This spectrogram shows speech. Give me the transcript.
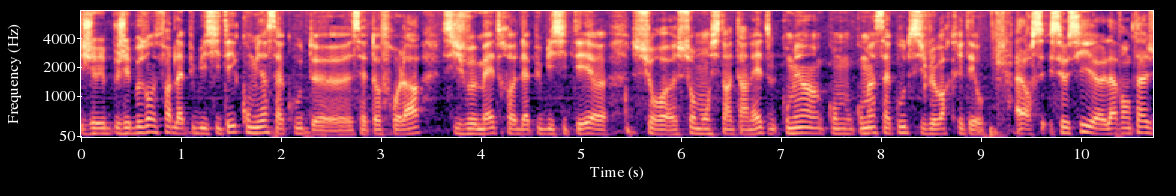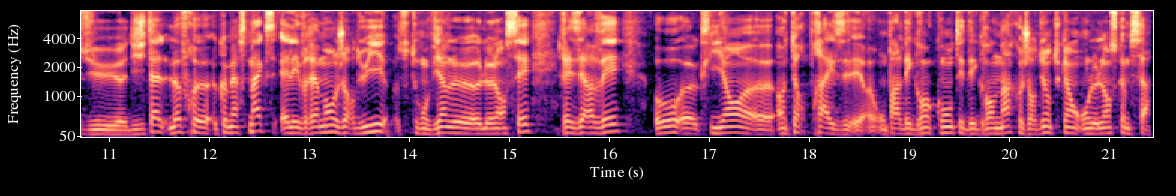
j'ai besoin de faire de la publicité. Combien ça coûte euh, cette offre-là Si je veux mettre de la publicité euh, sur euh, sur mon site internet, combien com- combien ça coûte si je veux voir Criteo Alors, c'est aussi euh, l'avantage du euh, digital. L'offre euh, Commerce Max, elle est vraiment aujourd'hui, surtout qu'on vient le, le lancer, réservée aux clients enterprise. On parle des grands comptes et des grandes marques. Aujourd'hui, en tout cas, on le lance comme ça.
